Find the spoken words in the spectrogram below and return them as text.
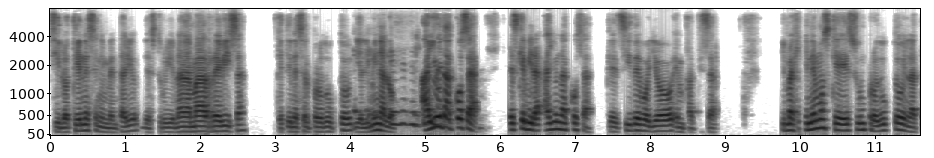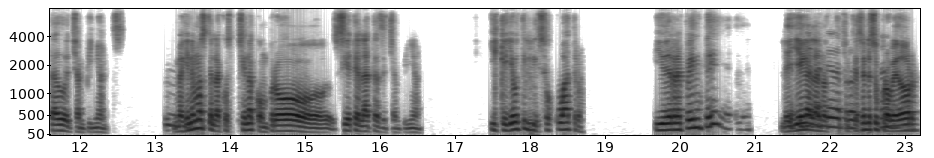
Si lo tienes en inventario, destruye. Nada más revisa que tienes el producto y elimínalo. hay una cosa, es que mira, hay una cosa que sí debo yo enfatizar. Imaginemos que es un producto enlatado de champiñones. Mm. Imaginemos que la cocina compró siete latas de champiñón y que ya utilizó cuatro. Y de repente le llega la notificación de, su proveedor.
